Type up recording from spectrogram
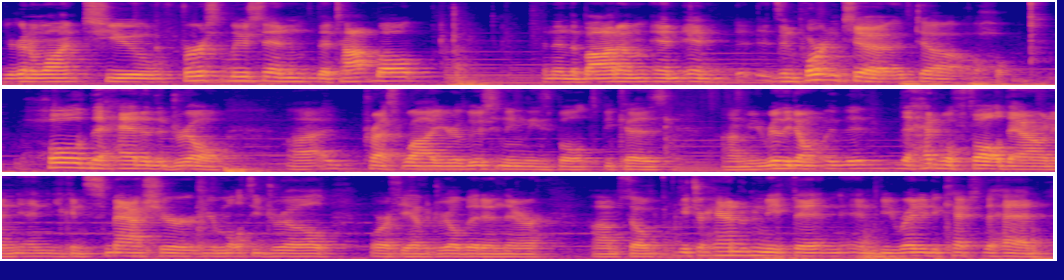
you're going to want to first loosen the top bolt and then the bottom. And, and it's important to, to hold the head of the drill uh, press while you're loosening these bolts because um, you really don't, the, the, head will fall down and, and you can smash your, your multi-drill or if you have a drill bit in there. Um, so get your hand underneath it and, and, be ready to catch the head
